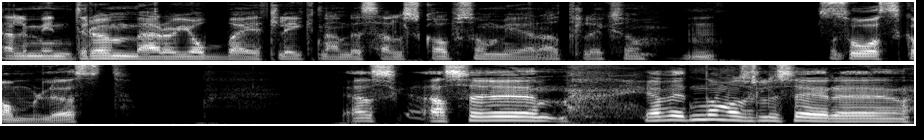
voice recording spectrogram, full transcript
eller min dröm är att jobba i ett liknande sällskap som ert liksom. Mm. Så skamløst. Jag sk- Alltså, jag vet inte om man skulle säga det.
